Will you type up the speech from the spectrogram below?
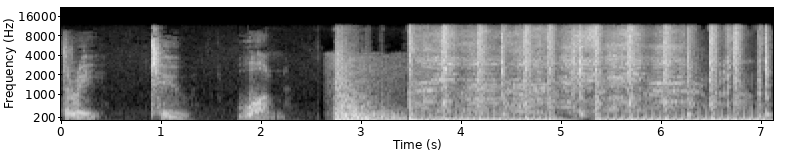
Three, two, one.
